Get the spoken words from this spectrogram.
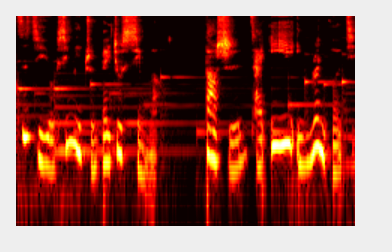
自己有心理准备就行了，到时才一一迎刃而解。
